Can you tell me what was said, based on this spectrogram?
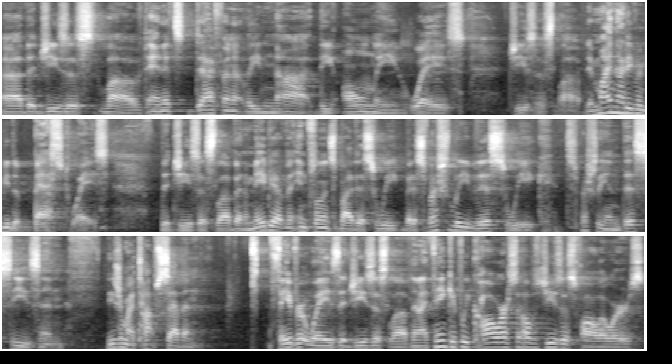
uh, that Jesus loved. And it's definitely not the only ways Jesus loved. It might not even be the best ways that Jesus loved. And maybe I've been influenced by this week, but especially this week, especially in this season, these are my top seven favorite ways that Jesus loved. And I think if we call ourselves Jesus followers,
